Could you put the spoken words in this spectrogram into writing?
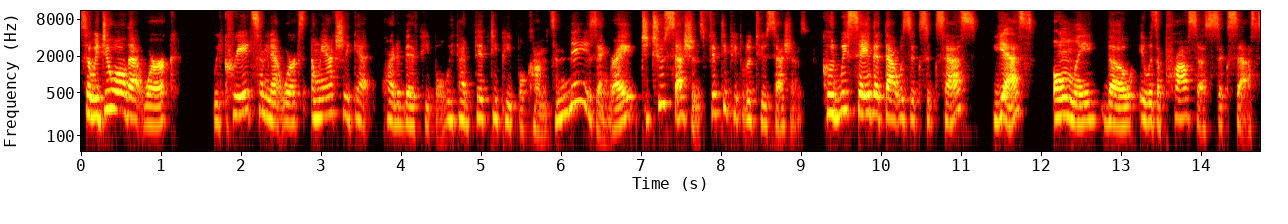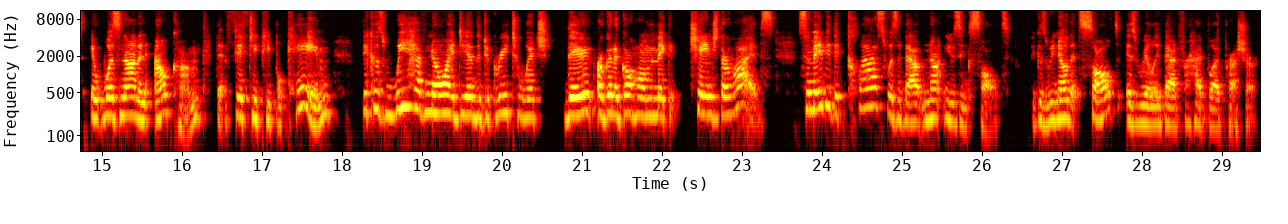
so we do all that work. We create some networks and we actually get quite a bit of people. We've had 50 people come. It's amazing, right? To two sessions, 50 people to two sessions. Could we say that that was a success? Yes, only though it was a process success. It was not an outcome that 50 people came because we have no idea the degree to which they are going to go home and make it change their lives. So maybe the class was about not using salt because we know that salt is really bad for high blood pressure.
